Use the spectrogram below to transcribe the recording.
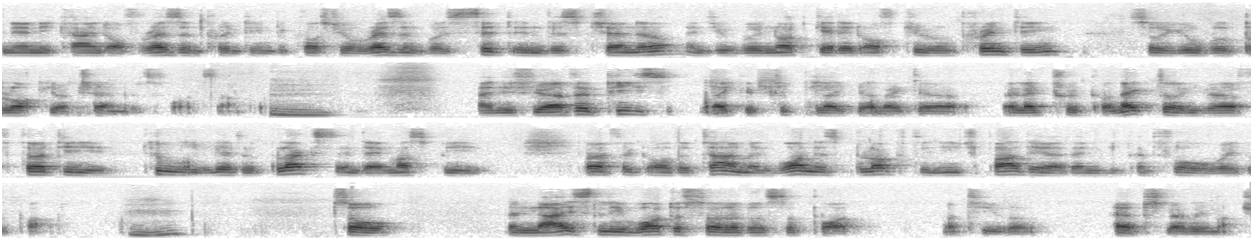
in any kind of resin printing because your resin will sit in this channel and you will not get it off during printing, so you will block your channels, for example. Mm. And if you have a piece like a like a like a electric connector, and you have 32 little plugs, and they must be perfect all the time, and one is blocked in each part there, then you can throw away the part. Mm-hmm. So, a nicely water-soluble support material helps very much.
